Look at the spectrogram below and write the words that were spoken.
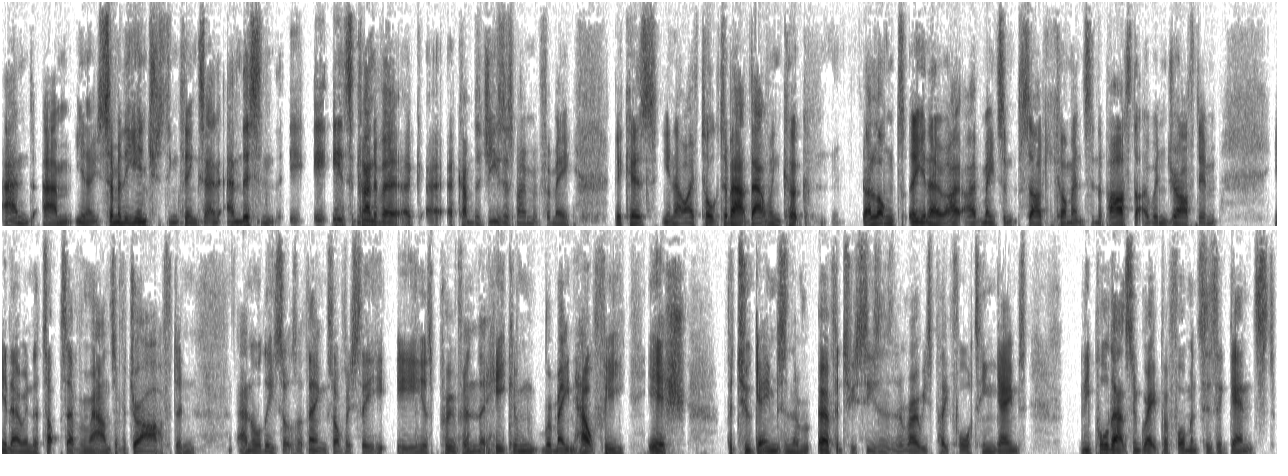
And um, you know some of the interesting things, and, and listen, it, it's a kind of a, a, a come to Jesus moment for me because you know I've talked about Dalvin Cook a long, t- you know, I, have made some sarky comments in the past that I wouldn't draft him, you know, in the top seven rounds of a draft and and all these sorts of things. Obviously, he, he has proven that he can remain healthy-ish for two games in the uh, for two seasons in a row. He's played 14 games, and he pulled out some great performances against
